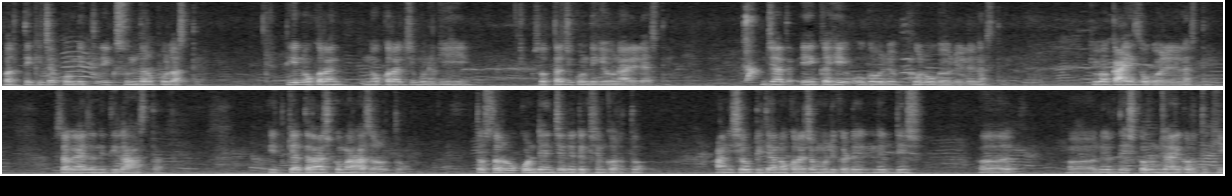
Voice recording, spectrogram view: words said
प्रत्येकीच्या कुंडीत एक सुंदर फूल असते. ती नोकरां नोकराची मुलगी ही स्वतःची कुंडी घेऊन आलेली असते. ज्यात एकही उगवले फूल उगवलेले नसते किंवा काहीच उगवलेले नसते. सगळ्याजणी तिला हसतात. इतक्यात राजकुमार हजर होतो. तो सर्व कुंड्यांचे निरीक्षण करतो आणि शेवटी त्या नोकराच्या मुलीकडे निर्देश निर्देश करून जाहीर करतो की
